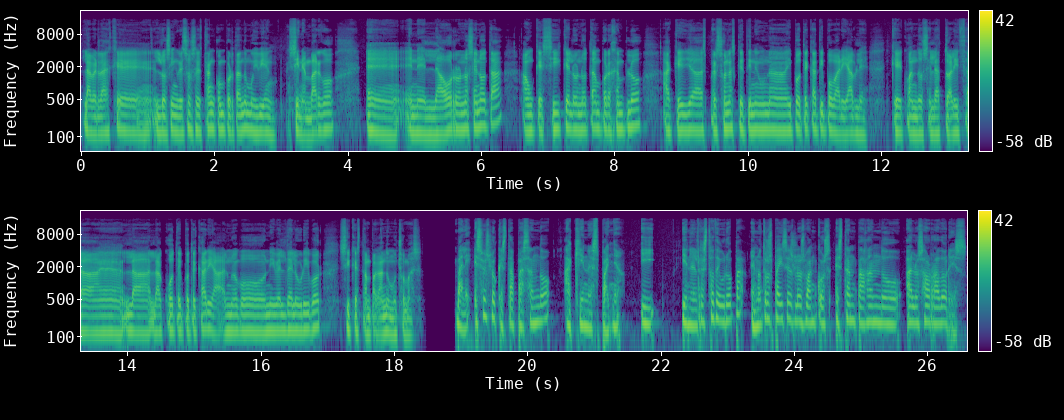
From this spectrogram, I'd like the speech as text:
la verdad es que los ingresos se están comportando muy bien. Sin embargo, eh, en el ahorro no se nota, aunque sí que lo notan, por ejemplo, aquellas personas que tienen una hipoteca tipo variable, que cuando se le actualiza eh, la, cuota hipotecaria al nuevo nivel del Euribor, sí que están pagando mucho más. Vale, eso es lo que está pasando aquí en España. ¿Y, y en el resto de Europa? ¿En otros países los bancos están pagando a los ahorradores?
